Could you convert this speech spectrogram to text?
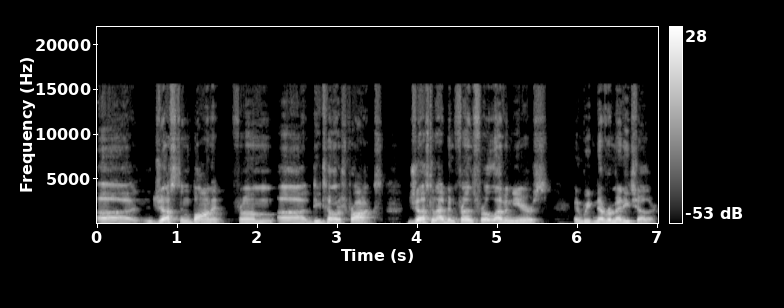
uh, Justin Bonnet from uh, Detailers Products. Justin and I have been friends for 11 years, and we'd never met each other.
